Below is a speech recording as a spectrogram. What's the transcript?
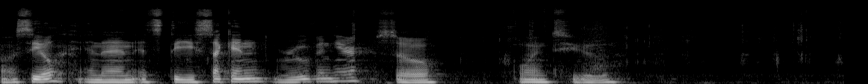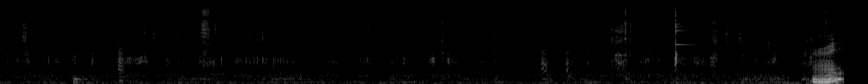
uh, seal and then it's the second groove in here. So going to All right.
